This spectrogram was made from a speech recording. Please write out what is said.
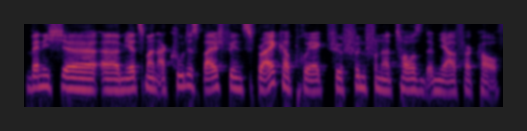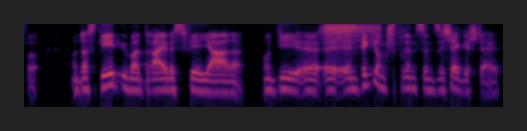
wenn ich äh, ähm, jetzt mal ein akutes Beispiel, ein Spriker-Projekt für 500.000 im Jahr verkaufe und das geht über drei bis vier Jahre und die äh, äh Entwicklungssprints sind sichergestellt,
